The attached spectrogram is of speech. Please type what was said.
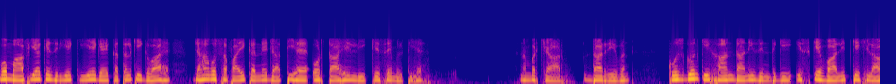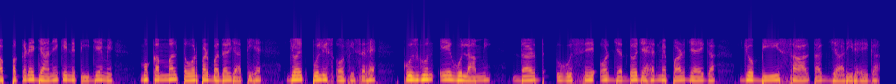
वो माफिया के ज़रिए किए गए कत्ल की गवाह है, जहाँ वो सफ़ाई करने जाती है और ताहिर लीके से मिलती है। नंबर चार, द रेवन। कुजगुन की ख़ानदानी ज़िंदगी इसके वालिद के खिलाफ पकड़े जाने के नतीजे में मुकम्मल तौर पर बदल जाती है, जो एक पुलिस ऑफिसर है। कुजगुन एक गुलामी, दर्द, गुस्से और जद्दोजहद में पड़ जाएगा। जो 20 साल तक जारी रहेगा।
